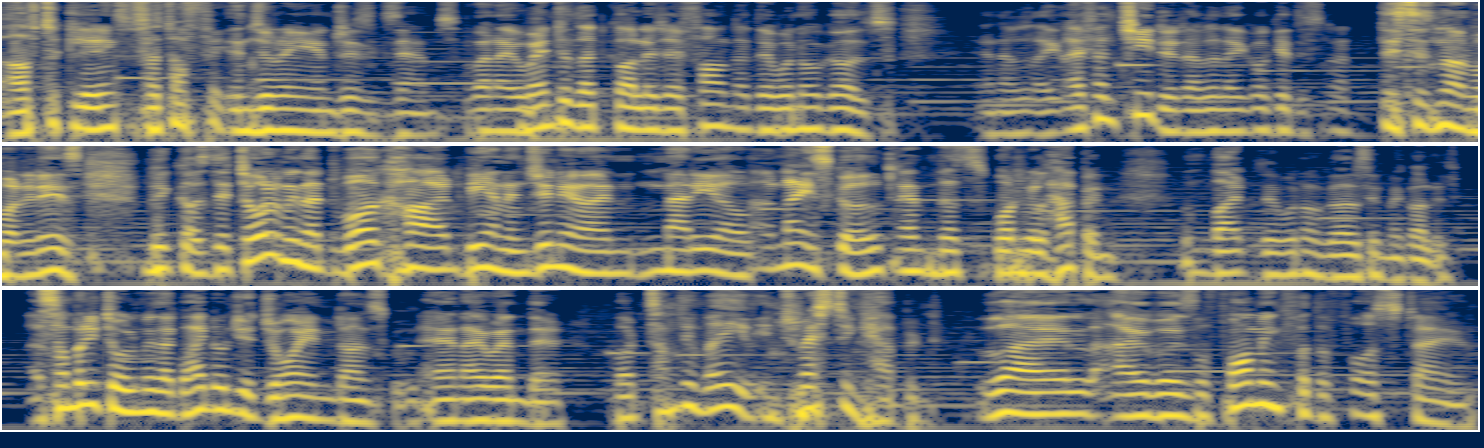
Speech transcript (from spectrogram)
After clearing such tough engineering entrance exams, when I went to that college, I found that there were no girls. And I was like, I felt cheated. I was like, okay, this is not, this is not what it is. Because they told me that work hard, be an engineer and marry a, a nice girl. And that's what will happen. But there were no girls in my college. Uh, somebody told me that, why don't you join dance school? And I went there. But something very interesting happened. While I was performing for the first time,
